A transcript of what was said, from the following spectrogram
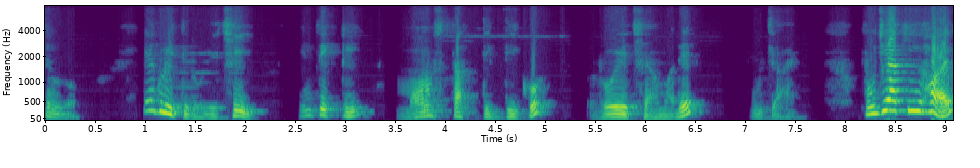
জন্য? এগুলিতে রয়েছেই কিন্তু একটি মনস্তাত্ত্বিক দিকও রয়েছে আমাদের। পূজায়। পূজা কি হয়?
